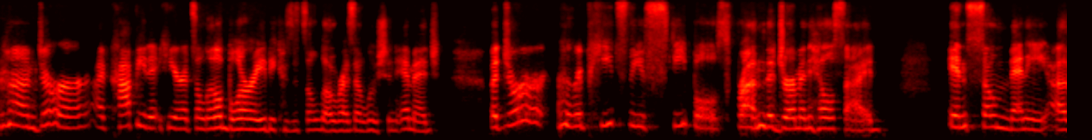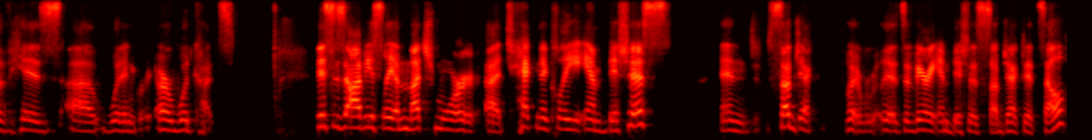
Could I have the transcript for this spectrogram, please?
um, Durer, I've copied it here. It's a little blurry because it's a low resolution image. But Durer repeats these steeples from the German hillside in so many of his uh, wooden or woodcuts. This is obviously a much more uh, technically ambitious and subject, it's a very ambitious subject itself.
